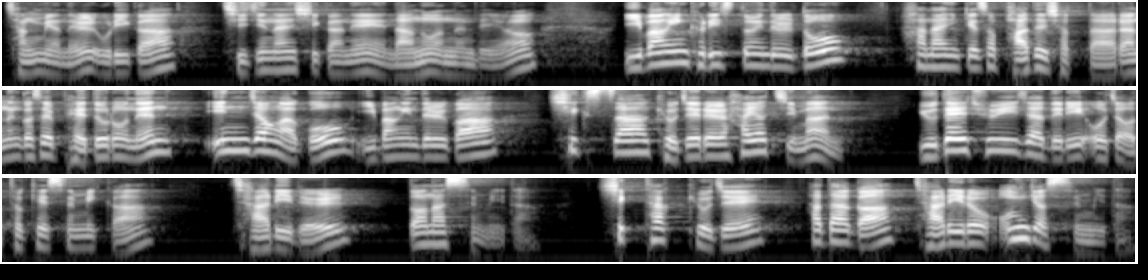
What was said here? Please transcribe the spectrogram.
장면을 우리가 지지난 시간에 나누었는데요. 이방인 그리스도인들도 하나님께서 받으셨다라는 것을 베드로는 인정하고 이방인들과 식사 교제를 하였지만 유대주의자들이 오자 어떻게 했습니까? 자리를 떠났습니다. 식탁 교제 하다가 자리를 옮겼습니다.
